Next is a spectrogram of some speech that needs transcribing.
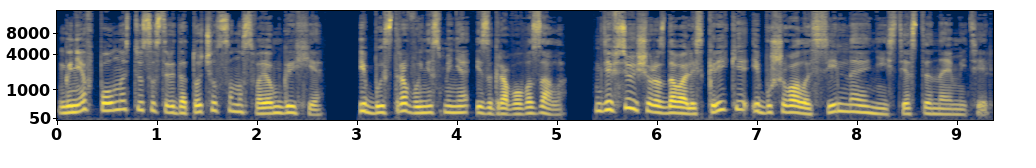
Гнев полностью сосредоточился на своем грехе, и быстро вынес меня из игрового зала, где все еще раздавались крики и бушевала сильная неестественная метель.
